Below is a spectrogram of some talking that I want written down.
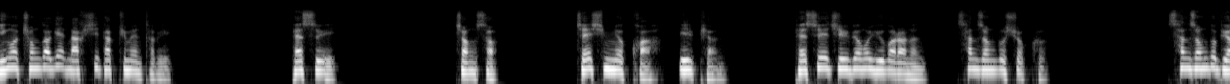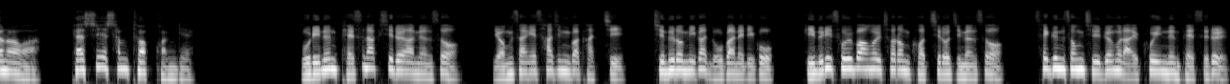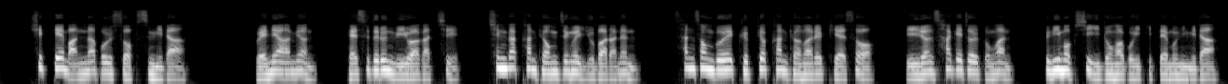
잉어 총각의 낚시 다큐멘터리. 배스위 정석. 제16화 1편. 배스의 질병을 유발하는 산성도 쇼크. 산성도 변화와 배스의 삼투압 관계. 우리는 배스 낚시를 하면서 영상의 사진과 같이 지느러미가 녹아내리고 비늘이 솔방울처럼 거칠어지면서 세균성 질병을 앓고 있는 배스를 쉽게 만나볼 수 없습니다. 왜냐하면 배스들은 위와 같이 심각한 병증을 유발하는 산성도의 급격한 변화를 피해서 1년 4계절 동안 끊임없이 이동하고 있기 때문입니다.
